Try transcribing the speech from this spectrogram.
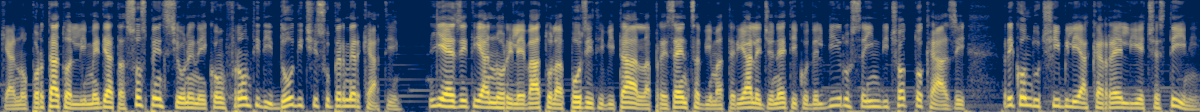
che hanno portato all'immediata sospensione nei confronti di 12 supermercati. Gli esiti hanno rilevato la positività alla presenza di materiale genetico del virus in 18 casi, riconducibili a carrelli e cestini,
